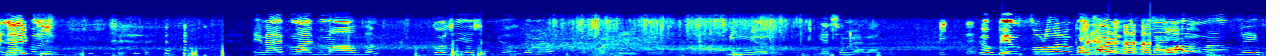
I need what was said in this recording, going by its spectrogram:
Enayp'ın Enayp'ın albümü aldım. Goca yaşamıyor değil mi? Bilmiyorum. Yaşamıyor herhalde. Bitti. Ya benim sorulara bakar mısın? Muamma. Neyse.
